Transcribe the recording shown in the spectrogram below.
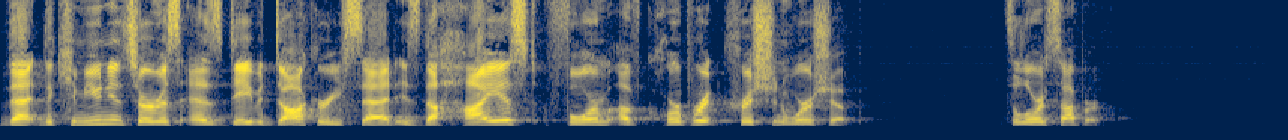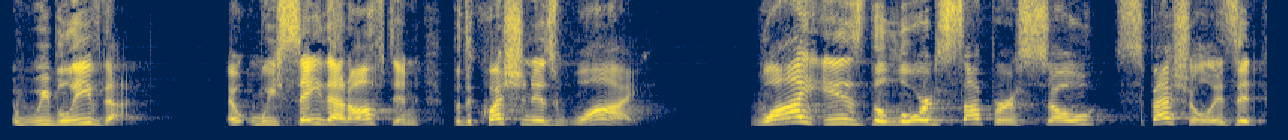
That the communion service, as David Dockery said, is the highest form of corporate Christian worship. It's the Lord's Supper. We believe that. And we say that often, but the question is why? Why is the Lord's Supper so special? Is it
